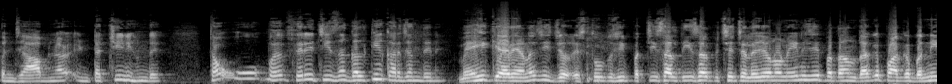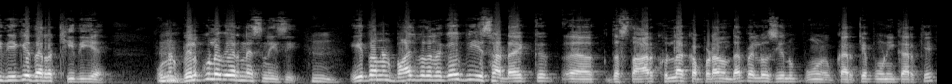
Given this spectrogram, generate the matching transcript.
ਪੰਜਾਬ ਨਾਲ ਇਨ ਟੱਚ ਹੀ ਨਹੀਂ ਹੁੰਦੇ। ਤਾਂ ਉਹ ਫਿਰ ਇਹ ਚੀਜ਼ਾਂ ਗਲਤੀਆਂ ਕਰ ਜਾਂਦੇ ਨੇ। ਮੈਂ ਇਹੀ ਕਹਿ ਰਿਹਾ ਨਾ ਜੀ ਇਸ ਤੋਂ ਤੁਸੀਂ 25 ਸਾਲ 30 ਸਾਲ ਪਿੱਛੇ ਚਲੇ ਜਾਓ ਉਹਨਾਂ ਨੂੰ ਇਹ ਨਹੀਂ ਸੀ ਪਤਾ ਹੁੰਦਾ ਕਿ ਪੱਗ ਬੰਨੀ ਦੀ ਹੈ ਕਿ ਇਦਾਂ ਰੱਖੀ ਦੀ ਹੈ। ਉਹਨਾਂ ਨੂੰ ਬਿਲਕੁਲ ਅਵੇਅਰਨੈਸ ਨਹੀਂ ਸੀ। ਇਹ ਤਾਂ ਉਹਨਾਂ ਨੂੰ ਬਾਅਦ ਪਤਾ ਲੱਗਾ ਵੀ ਇਹ ਸਾਡਾ ਇੱਕ ਦਸਤਾਰ ਖੁੱਲਾ ਕੱਪੜਾ ਹੁੰਦਾ ਪਹਿਲਾਂ ਅਸੀਂ ਉਹਨੂੰ ਪੂ- ਕਰਕੇ ਪੂਣੀ ਕਰਕੇ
